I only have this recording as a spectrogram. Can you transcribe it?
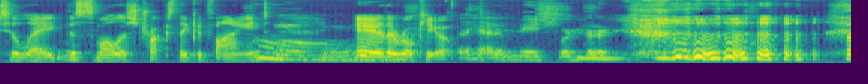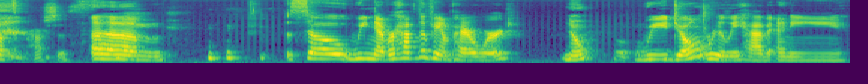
to like the smallest trucks they could find. Mhm. Yeah, they're real cute. I had them made for her. That's precious. um, so we never have the vampire word. nope. we don't really have any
